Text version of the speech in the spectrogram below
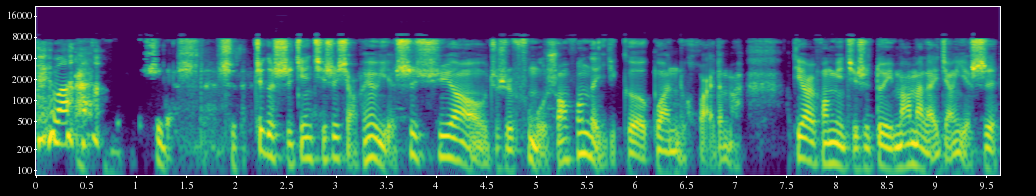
对吗？是的，是的，是的。这个时间其实小朋友也是需要，就是父母双方的一个关怀的嘛。第二方面，其实对妈妈来讲也是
